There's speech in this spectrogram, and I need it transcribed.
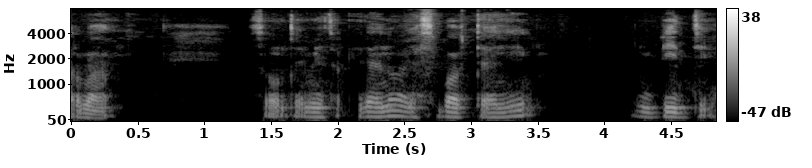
أربعة سنتيمتر إذا هنا غنحسبوها الثاني BD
